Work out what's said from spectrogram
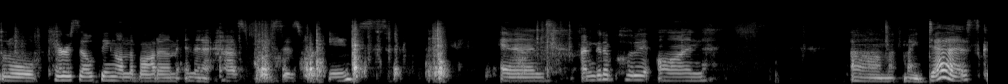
little carousel thing on the bottom and then it has places for inks. And I'm going to put it on um, my desk,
